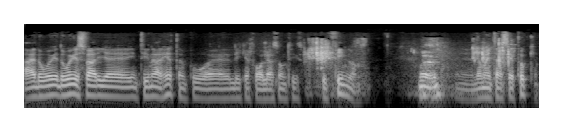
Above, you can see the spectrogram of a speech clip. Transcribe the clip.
Nej, då, är- då är Sverige inte i närheten på lika farliga som till till Finland. Nej. Där man inte ens ser pucken.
